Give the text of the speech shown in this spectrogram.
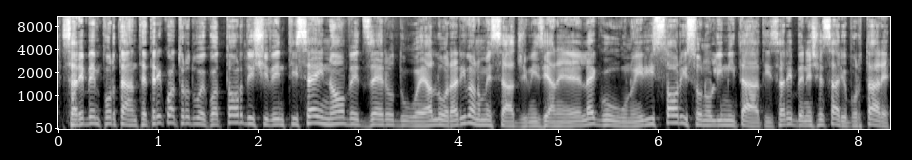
Sarebbe importante 342 14 26 902. Allora arrivano messaggi misiani, ne leggo uno. I ristori sono limitati, sarebbe necessario portare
